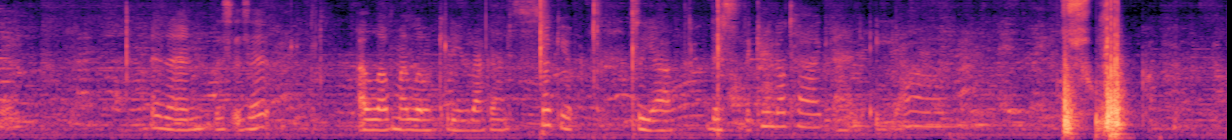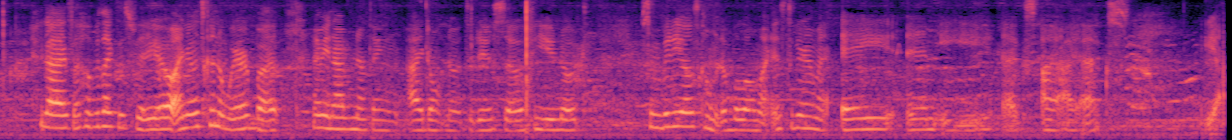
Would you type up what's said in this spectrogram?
yeah. And then this is it. I love my little kitty in the background. It's so cute. So yeah, this is the candle tag and yeah. Hey guys, I hope you like this video. I know it's kind of weird, but I mean, I have nothing, I don't know what to do. So if you know some videos, comment down below my Instagram at A-N-E-X-I-I-X. Yeah.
